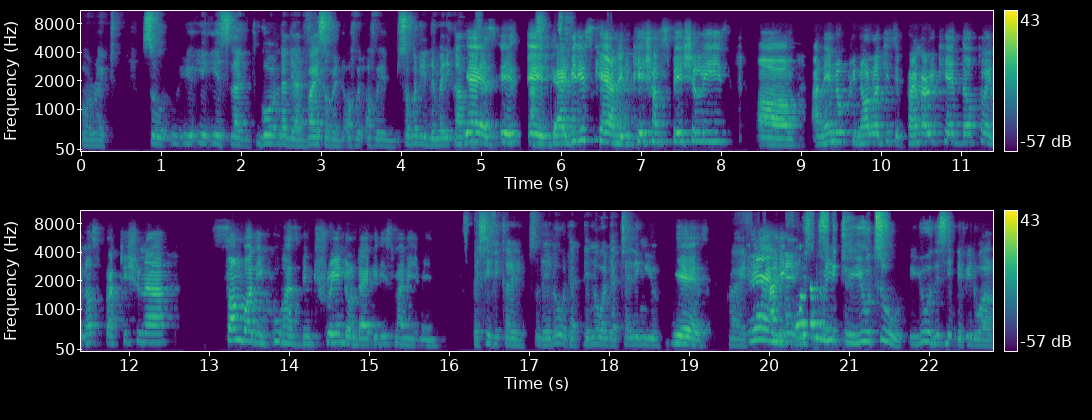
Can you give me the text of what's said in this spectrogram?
Correct. So it's like go under the advice of a, of a, of a somebody in the medical. Yes, a, a diabetes care and education specialist, um, an endocrinologist, a primary care doctor, a nurse practitioner, somebody who has been trained on diabetes management. Specifically, so they know that they know what they're telling you. Yes. Right. And, and then specific to you too, you this individual,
